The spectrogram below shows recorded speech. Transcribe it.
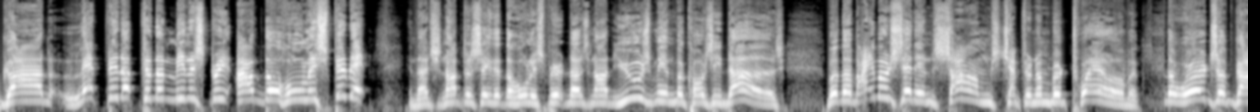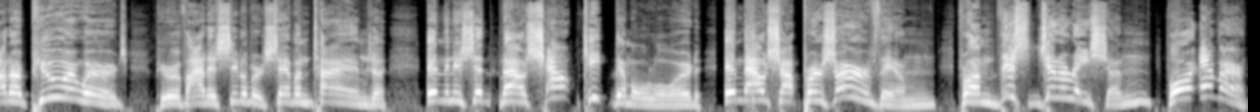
God left it up to the ministry of the Holy Spirit. And that's not to say that the Holy Spirit does not use men because He does. But the Bible said in Psalms chapter number 12, the words of God are pure words, purified as silver seven times. And then he said, Thou shalt keep them, O Lord, and thou shalt preserve them from this generation forever.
